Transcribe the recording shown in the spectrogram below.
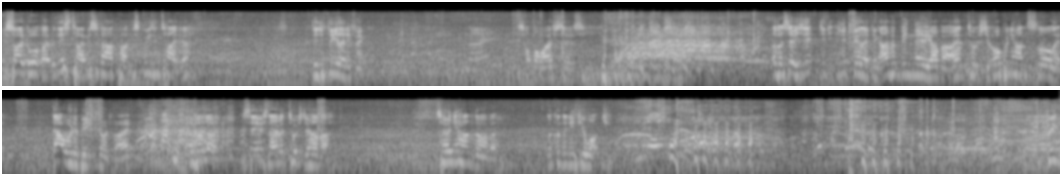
You saw it go up like, but this time, this is the hard part. You're squeezing tight, yeah? Did you feel anything? No. That's what my wife says. no, but seriously, you didn't, did you, you didn't feel anything. I haven't been near you, have I? I haven't touched you. Open your hand slowly. That would have been good, right? no, uh, but look, seriously, I haven't touched you, have I? Turn your hand over. Look underneath your watch. I think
